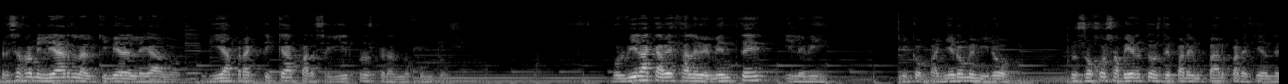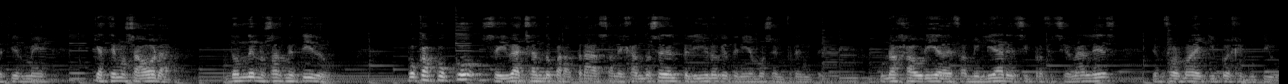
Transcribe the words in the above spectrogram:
Empresa familiar La Alquimia del Legado, guía práctica para seguir prosperando juntos. Volví la cabeza levemente y le vi. Mi compañero me miró. Sus ojos abiertos de par en par parecían decirme, ¿qué hacemos ahora? ¿Dónde nos has metido? Poco a poco se iba echando para atrás, alejándose del peligro que teníamos enfrente. Una jauría de familiares y profesionales en forma de equipo ejecutivo.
